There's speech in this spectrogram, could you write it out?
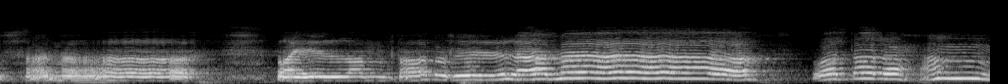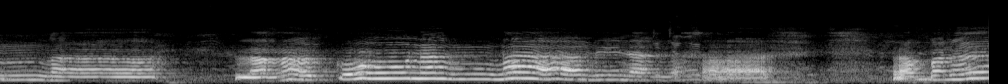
أنفسنا وإن لم تغفر لنا وترحمنا لنكونن من الخاسرين ربنا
